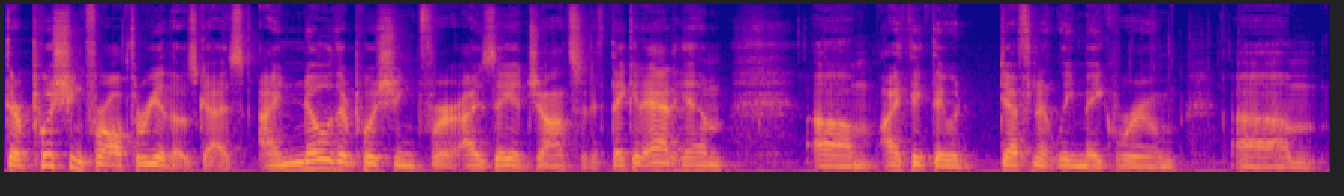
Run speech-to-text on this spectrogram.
they're pushing for all three of those guys. I know they're pushing for Isaiah Johnson. If they could add him, um, I think they would definitely make room um,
